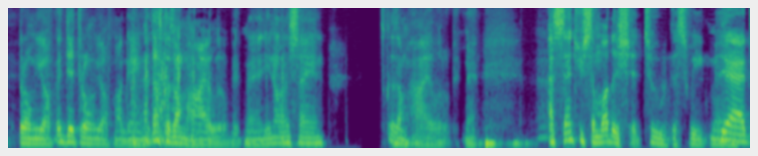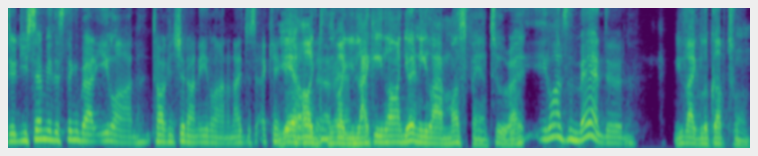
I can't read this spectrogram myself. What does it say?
throw me off. It did throw me off my game, but that's because I'm high a little bit, man. You know what I'm saying? It's because I'm high a little bit, man. I sent you some other shit too this week, man. Yeah, dude, you sent me this thing about Elon talking shit on Elon, and I just I can't. Yeah, up oh, with that, you, like Elon? You're an Elon Musk fan too, right? Elon's the man, dude. You like look up to him.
